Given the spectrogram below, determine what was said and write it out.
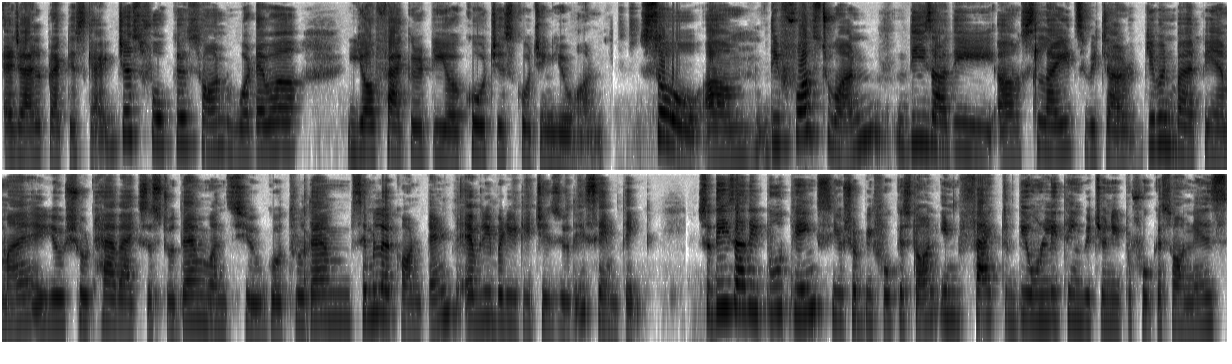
Agile Practice Guide. Just focus on whatever your faculty or coach is coaching you on. So um, the first one, these are the uh, slides which are given by PMI. You should have access to them once you go through them. Similar content, everybody teaches you the same thing. So these are the two things you should be focused on. In fact, the only thing which you need to focus on is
